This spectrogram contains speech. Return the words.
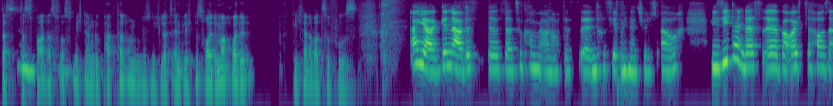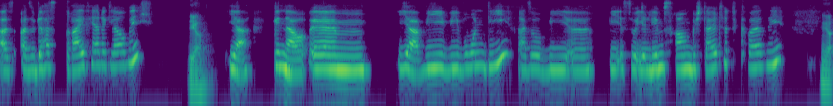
Das, das Hm. war das, was mich dann gepackt hat und was ich letztendlich bis heute mache. Heute gehe ich dann aber zu Fuß. Ah ja, genau, das, da, dazu kommen wir auch noch. Das äh, interessiert mich natürlich auch. Wie sieht denn das äh, bei euch zu Hause aus? Also du hast drei Pferde, glaube ich. Ja. Ja, genau. Ähm, ja, wie, wie wohnen die? Also wie, äh, wie ist so ihr Lebensraum gestaltet quasi? Ja,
